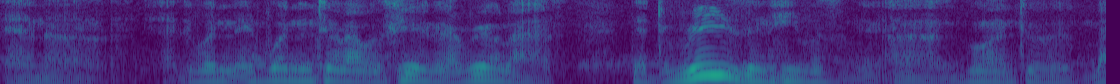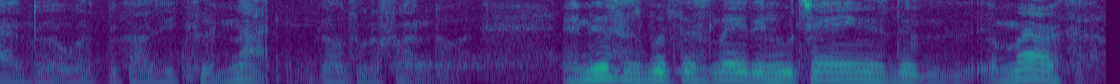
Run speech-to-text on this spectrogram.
And uh, it, wasn't, it wasn't until I was here that I realized that the reason he was uh, going to the back door was because he could not go through the front door. And this is with this lady who changed America.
